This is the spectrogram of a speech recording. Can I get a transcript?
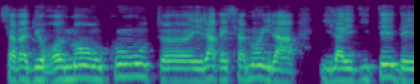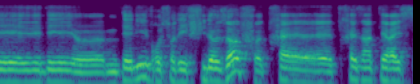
ça va du roman au conte. et là, récemment, il a, il a édité des, des, des livres sur des philosophes très, très intéressants.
